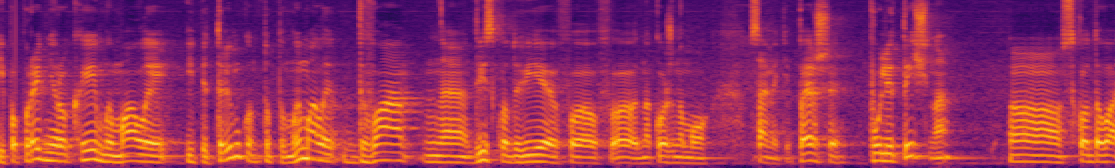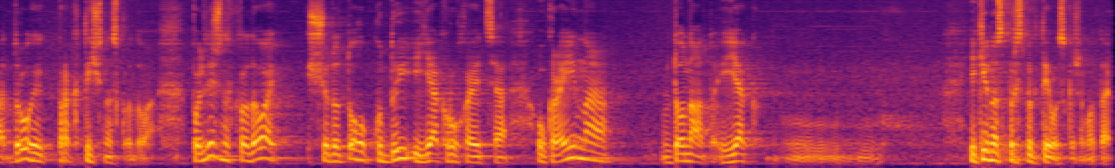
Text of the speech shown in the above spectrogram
І попередні роки ми мали і підтримку, тобто ми мали два, е, дві складові в, в, на кожному саміті. Перше політична е, складова, другий практична складова. Політична складова щодо того, куди і як рухається Україна до НАТО, і як які у нас перспективи, скажімо так.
